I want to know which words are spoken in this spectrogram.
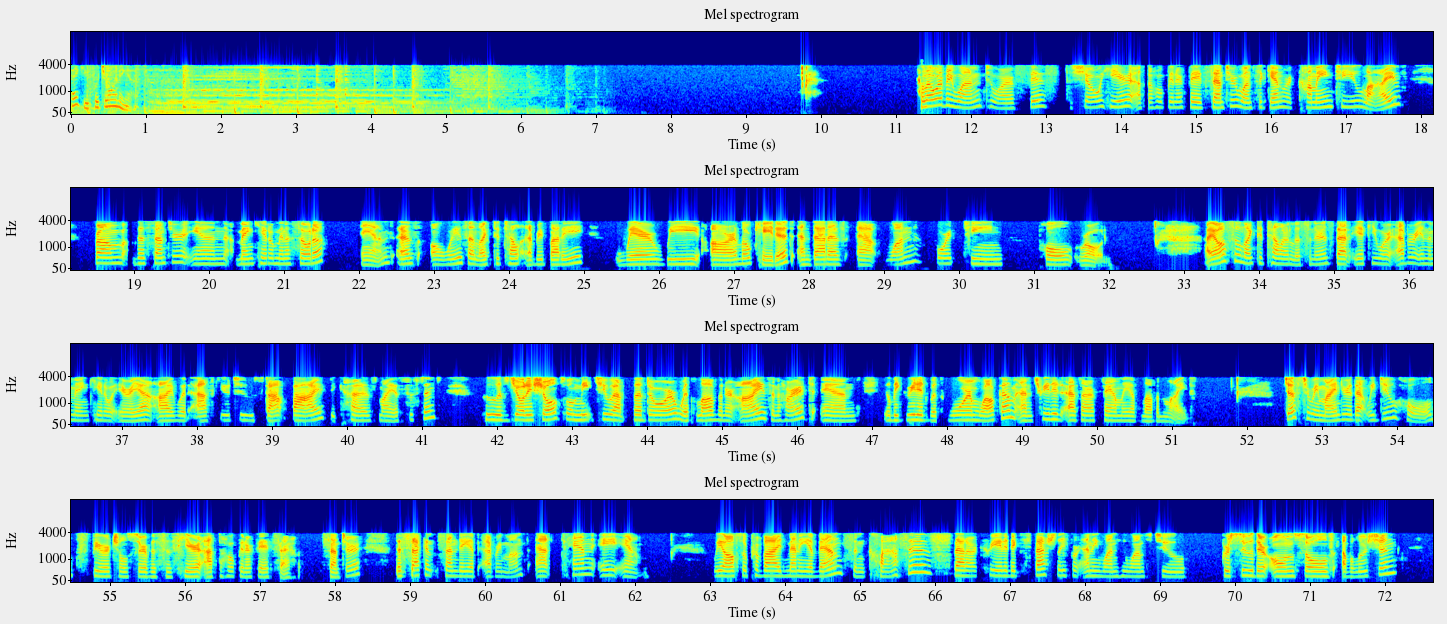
Thank you for joining us. Hello, everyone, to our fifth show here at the Hope Interfaith Center. Once again, we're coming to you live from the center in Mankato, Minnesota. And as always, I'd like to tell everybody where we are located, and that is at 114 Pole Road. I also like to tell our listeners that if you are ever in the Mankato area, I would ask you to stop by because my assistant, who is Jody Schultz, will meet you at the door with love in her eyes and heart, and you'll be greeted with warm welcome and treated as our family of love and light. Just a reminder that we do hold spiritual services here at the Hope Interfaith Center the second Sunday of every month at 10 a.m. We also provide many events and classes that are created especially for anyone who wants to pursue their own soul's evolution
